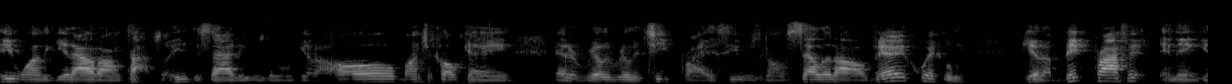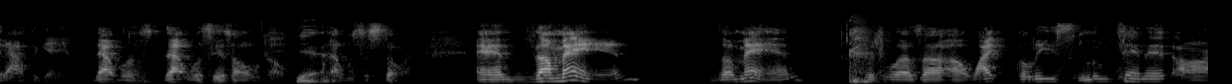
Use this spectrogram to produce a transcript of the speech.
he wanted to get out on top. So he decided he was going to get a whole bunch of cocaine at a really really cheap price. He was going to sell it all very quickly, get a big profit, and then get out the game. That was that was his whole goal. Yeah. That was the story. And the man, the man, which was a, a white police lieutenant or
